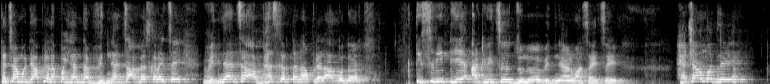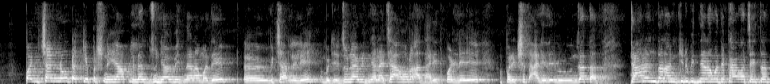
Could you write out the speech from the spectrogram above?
त्याच्यामध्ये आपल्याला पहिल्यांदा विज्ञानचा अभ्यास करायचा आहे. विज्ञानचा अभ्यास करताना आपल्याला अगोदर तिसरी ते आठवीचं जुनं विज्ञान वाचायचं आहे ह्याच्यामधले पंच्याण्णव टक्के प्रश्न हे आपल्याला जुन्या विज्ञानामध्ये विचारलेले म्हणजे जुन्या विज्ञानाच्यावर आधारित पडलेले परीक्षेत आलेले मिळून जातात. त्यानंतर आणखीन विज्ञानामध्ये काय वाचायचं?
